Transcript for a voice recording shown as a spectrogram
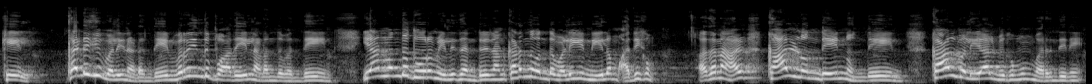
கேள். கடுகு வழி நடந்தேன் விரைந்து பாதையில் நடந்து வந்தேன். யான் வந்த தூரம் எளிதன்று நான் கடந்து வந்த வழியின் நீளம் அதிகம். அதனால் கால் நொந்தேன் நொந்தேன். கால் வழியால் மிகவும் வருந்தினேன்.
